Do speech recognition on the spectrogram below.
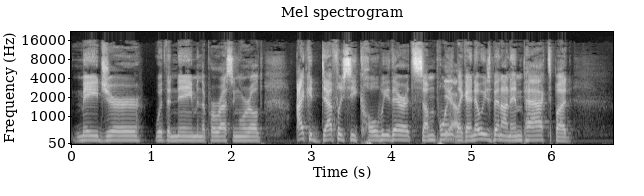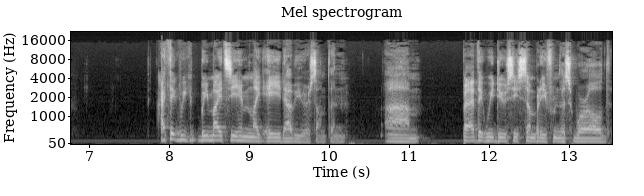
major with a name in the pro wrestling world. I could definitely see Colby there at some point. Yeah. Like I know he's been on Impact, but I think we we might see him in like AEW or something. Um, but I think we do see somebody from this world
